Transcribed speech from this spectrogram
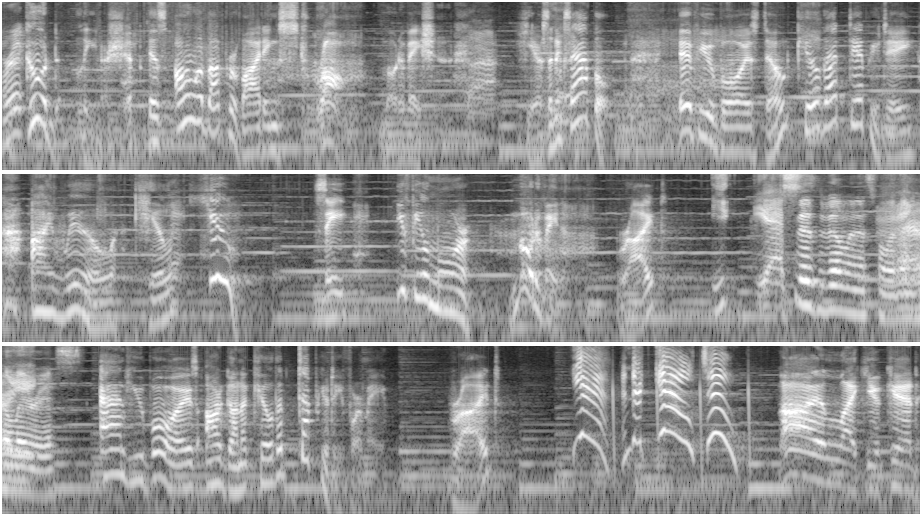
for it. Good leadership is all about providing strong motivation. Here's an example. If you boys don't kill that deputy, I will kill you. See, you feel more motivated, right? Y- yes. This villain is full of hilarious. And you boys are gonna kill the deputy for me. right? Yeah, and they're killed too. I like you, kid.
